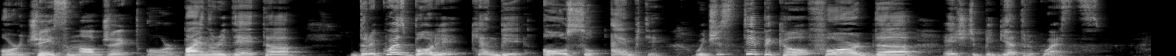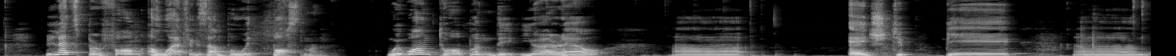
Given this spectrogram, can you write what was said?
or JSON object, or binary data. The request body can be also empty, which is typical for the HTTP GET requests. Let's perform a live example with Postman. We want to open the URL uh, HTTP p um,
